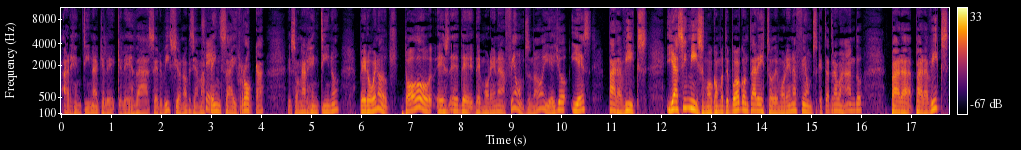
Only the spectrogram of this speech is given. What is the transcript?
argentina que, le, que les da servicio, ¿no? Que se llama Pensa y Roca, que son argentinos, pero bueno, todo es de, de Morena Films, ¿no? Y ello, y es para VIX. Y asimismo, como te puedo contar esto de Morena Films, que está trabajando para, para VIX,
